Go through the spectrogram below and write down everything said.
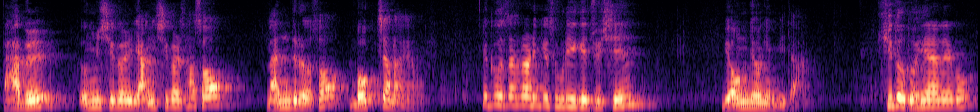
밥을 음식을 양식을 사서 만들어서 먹잖아요. 그것은 하나님께서 우리에게 주신 명령입니다. 기도도 해야 되고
